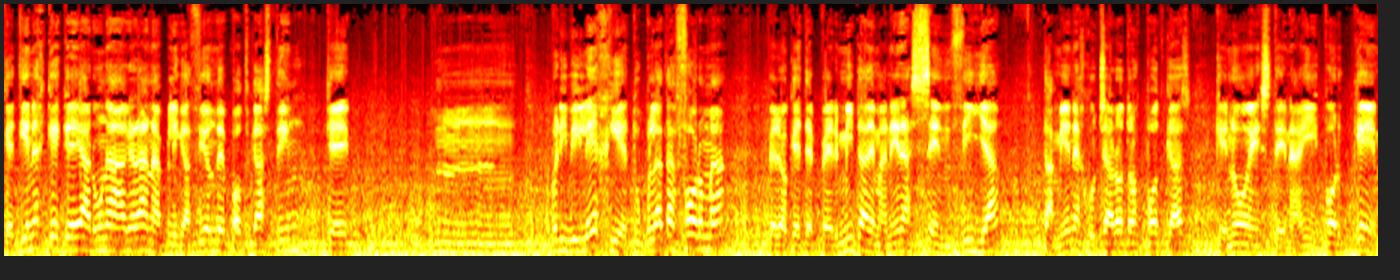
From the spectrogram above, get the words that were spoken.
que tienes que crear una gran aplicación de podcasting que mm, privilegie tu plataforma, pero que te permita de manera sencilla también escuchar otros podcasts que no estén ahí. ¿Por qué?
